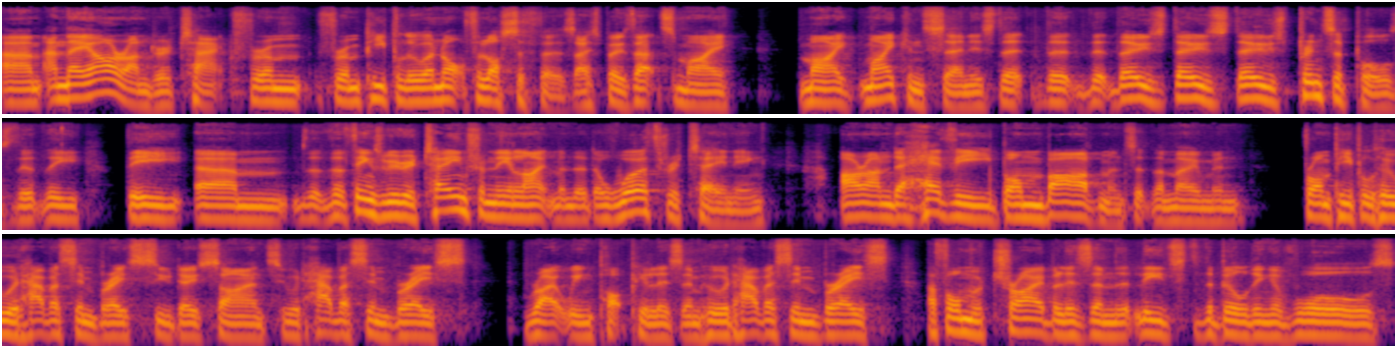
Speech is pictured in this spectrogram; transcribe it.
Um, and they are under attack from from people who are not philosophers. I suppose that's my my my concern is that, that, that those those those principles that the the, um, the the things we retain from the Enlightenment that are worth retaining are under heavy bombardment at the moment from people who would have us embrace pseudoscience, who would have us embrace right wing populism, who would have us embrace a form of tribalism that leads to the building of walls,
